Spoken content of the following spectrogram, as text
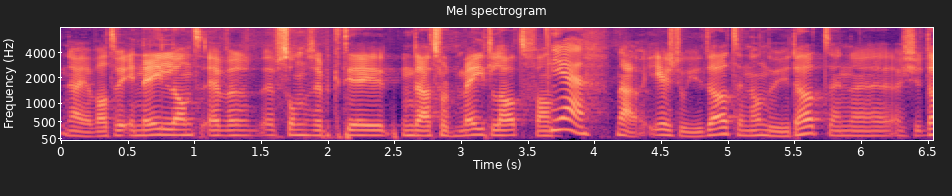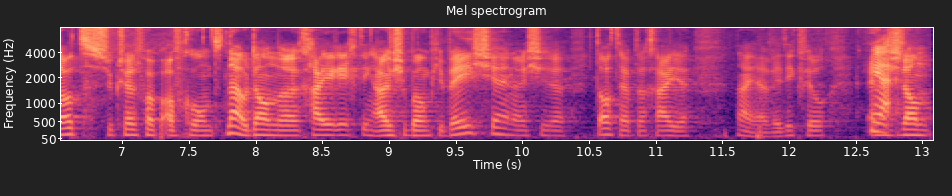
Nou ja, wat we in Nederland hebben... eh, Soms heb ik het inderdaad een soort meetlat van... Ja, Nou, eerst doe je dat en dan doe je dat. En eh, als je dat succesvol hebt afgerond... Nou, dan eh, ga je richting huisje, boompje, beestje. En als je dat hebt, dan ga je... Nou ja, weet ik veel. En Ja. als je dan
